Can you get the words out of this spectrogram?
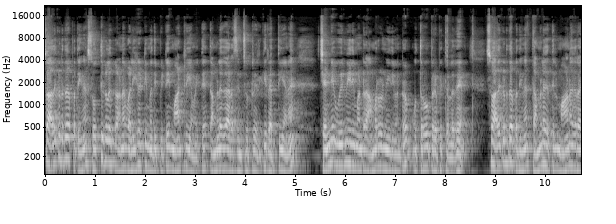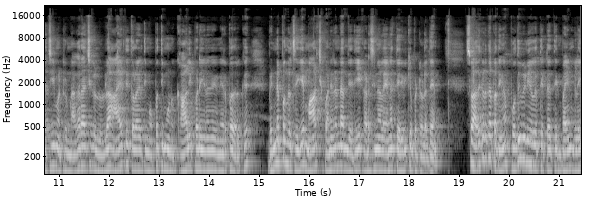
ஸோ அதுக்கடுத்தது பார்த்தீங்கன்னா சொத்துக்களுக்கான வழிகாட்டி மதிப்பீட்டை மாற்றியமைத்த தமிழக அரசின் சுற்றறிக்கை ரத்து என சென்னை உயர்நீதிமன்ற அமர்வு நீதிமன்றம் உத்தரவு பிறப்பித்துள்ளது. ஸோ அதுக்கடுத்து பார்த்தீங்கன்னா தமிழகத்தில் மாநகராட்சி மற்றும் நகராட்சிகளில் உள்ள ஆயிரத்தி தொள்ளாயிரத்தி முப்பத்தி மூணு காலிப்படையினரை நிரப்பதற்கு விண்ணப்பங்கள் செய்ய மார்ச் பன்னிரெண்டாம் தேதியை கடைசி நாள் என தெரிவிக்கப்பட்டுள்ளது. ஸோ அதுக்கடுத்து பார்த்திங்கன்னா பொது விநியோக திட்டத்தின் பயன்களை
